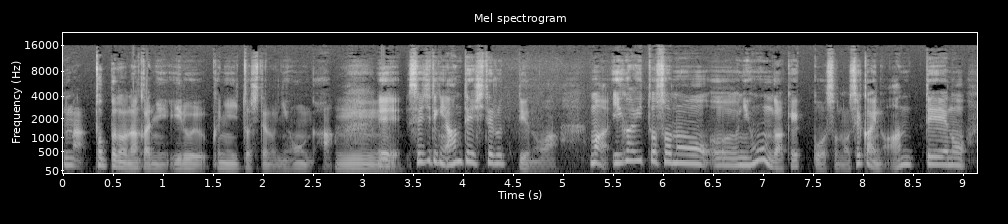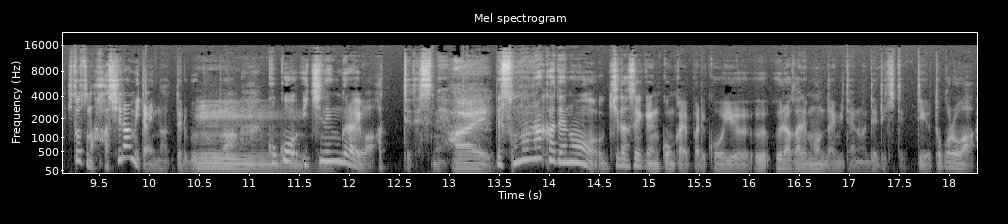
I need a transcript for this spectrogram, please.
まあ、トップの中にいる国としての日本が、うん、え政治的に安定してるっていうのは、まあ、意外とその日本が結構その世界の安定の一つの柱みたいになってる部分が、ここ1年ぐらいはあってですね、はい、でその中での岸田政権、今回やっぱりこういう裏金問題みたいなのが出てきてっていうところは、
